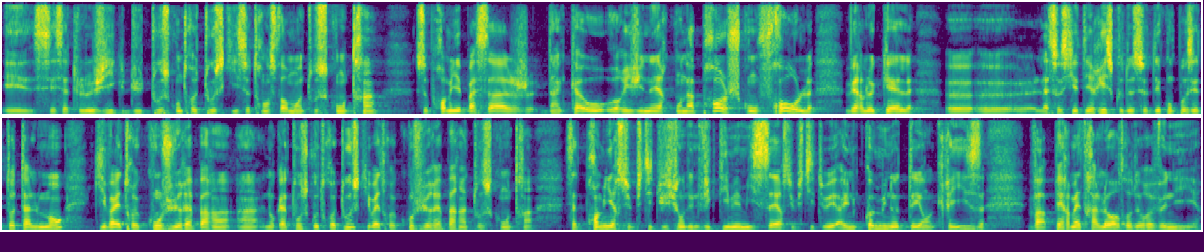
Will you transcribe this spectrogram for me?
Et c'est cette logique du tous contre tous qui se transforme en tous contre un ce premier passage d'un chaos originaire qu'on approche, qu'on frôle, vers lequel euh, euh, la société risque de se décomposer totalement, qui va être conjuré par un, donc un tous contre tous, qui va être conjuré par un tous contre un. Cette première substitution d'une victime émissaire substituée à une communauté en crise va permettre à l'ordre de revenir.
